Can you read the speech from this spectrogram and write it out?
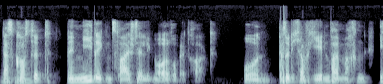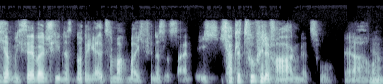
Das kostet einen niedrigen zweistelligen Eurobetrag. Und das würde ich auf jeden Fall machen. Ich habe mich selber entschieden, das notariell zu machen, weil ich finde, es ist ein, ich, ich hatte zu viele Fragen dazu. Ja, und ja.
